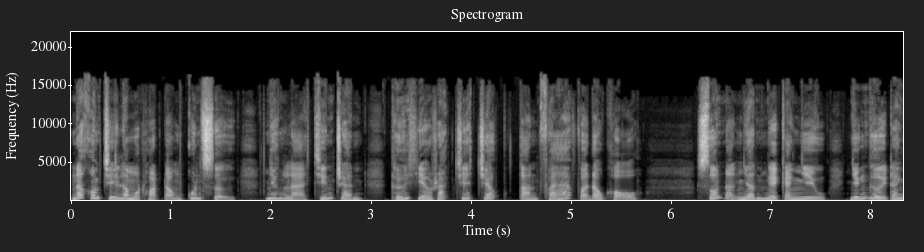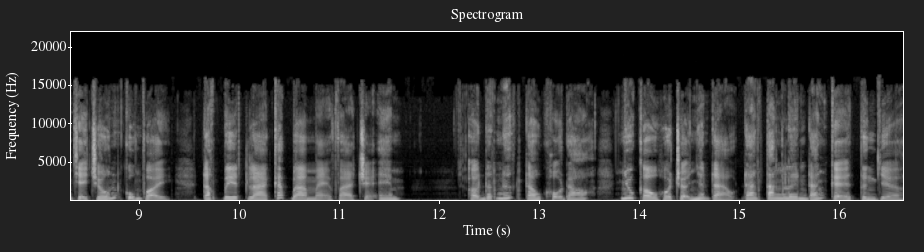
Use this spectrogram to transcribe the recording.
Nó không chỉ là một hoạt động quân sự, nhưng là chiến tranh, thứ gieo rắc chết chóc, tàn phá và đau khổ. Số nạn nhân ngày càng nhiều, những người đang chạy trốn cũng vậy, đặc biệt là các bà mẹ và trẻ em. Ở đất nước đau khổ đó, nhu cầu hỗ trợ nhân đạo đang tăng lên đáng kể từng giờ.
